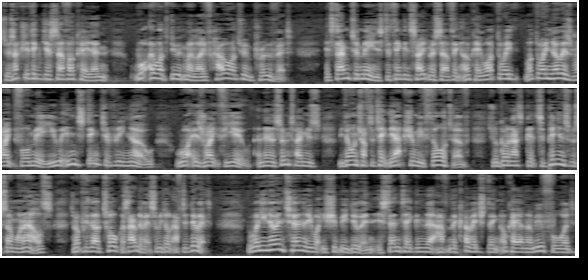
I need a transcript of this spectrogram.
So it's actually thinking to yourself, okay, then what I want to do with my life, how I want to improve it it's down to me is to think inside myself, think, okay, what do I, what do I know is right for me? You instinctively know what is right for you. And then sometimes we don't want to have to take the action we've thought of. So we'll go and ask, get opinions from someone else. So hopefully they'll talk us out of it so we don't have to do it. But when you know internally what you should be doing, it's then taking the, having the courage to think, okay, I'm going to move forward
